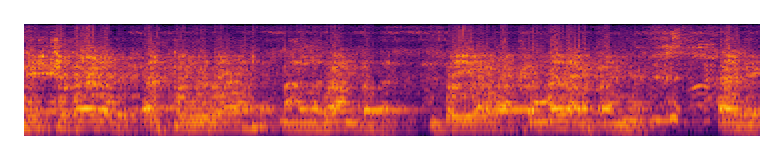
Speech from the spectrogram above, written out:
దిష్టిగాడు తెలుగులో నల్లగా ఉంటది. దెయ్యాలు పట్టకుండా కడతాము. అది.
